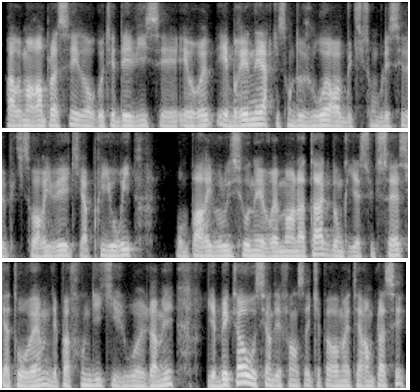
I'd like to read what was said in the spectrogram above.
pas vraiment remplacé. Ils ont recruté Davis et, et, Bre- et Brenner, qui sont deux joueurs qui sont blessés depuis qu'ils sont arrivés, et qui a priori pas révolutionner vraiment l'attaque. Donc il y a Success, il y a Thauvin, il n'y a pas Fondi qui joue jamais. Il y a Bekao aussi en défense qui n'a pas vraiment été remplacé.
